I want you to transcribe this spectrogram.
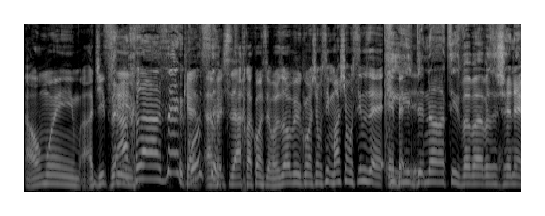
ההומואים, הג'יפסיס. זה אחלה, זה כן, אבל קונספט. זה אחלה קונספט, אבל זה לא בדיוק מה שהם עושים, מה שהם עושים זה... kill the Nazis, וזה שני.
